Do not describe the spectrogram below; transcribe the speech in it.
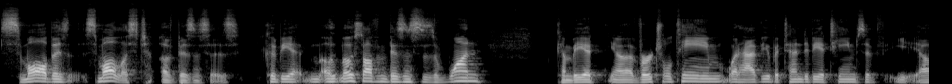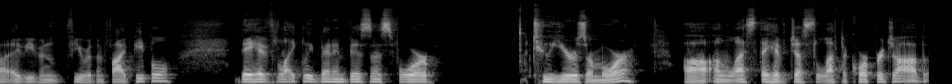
small business, smallest of businesses. Could be a, most often businesses of one can be a you know a virtual team, what have you, but tend to be a teams of uh, of even fewer than five people. They have likely been in business for two years or more, uh, unless they have just left a corporate job.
